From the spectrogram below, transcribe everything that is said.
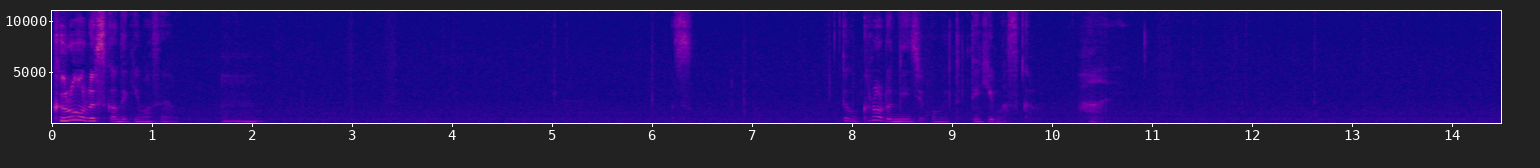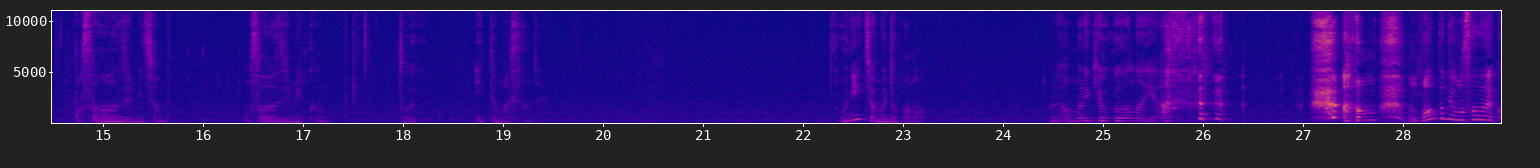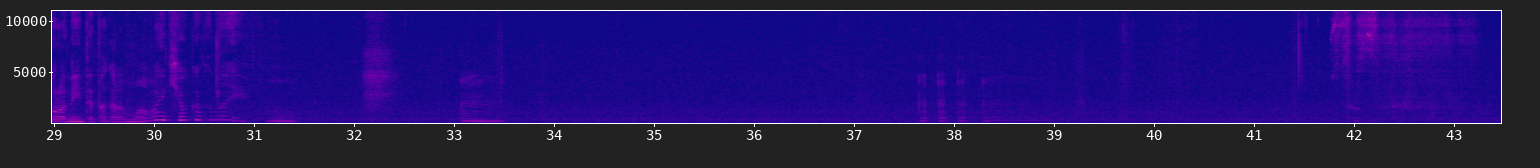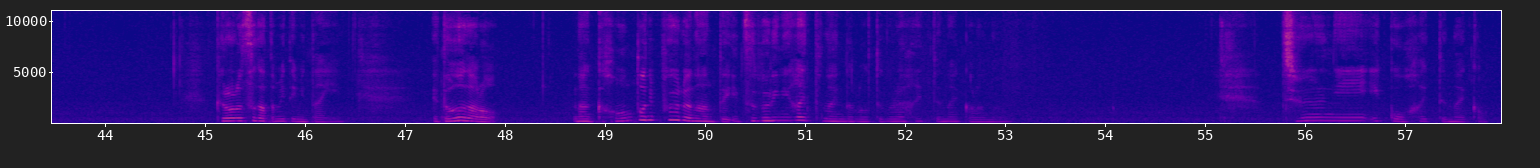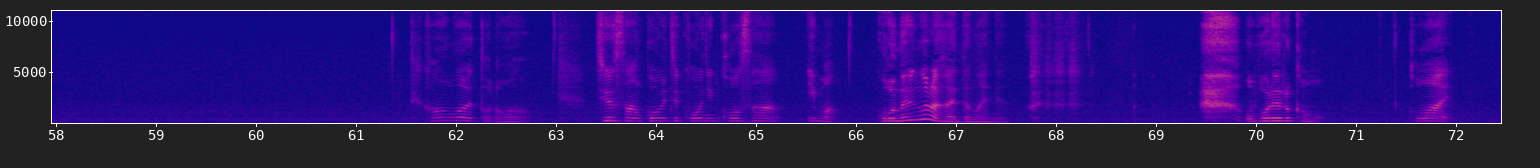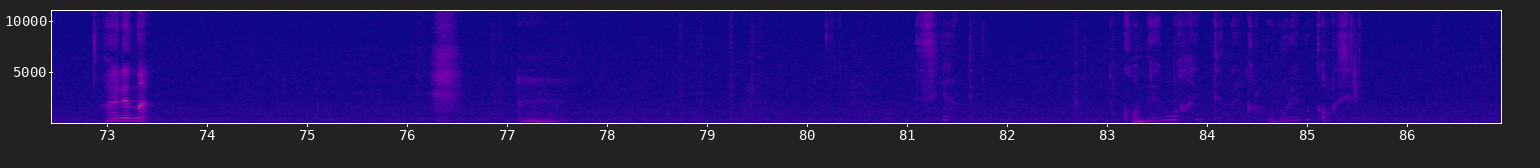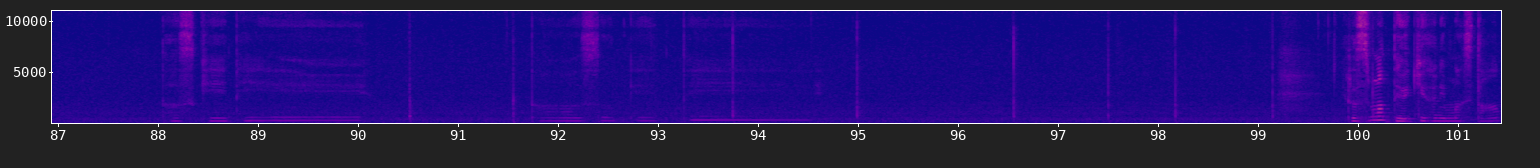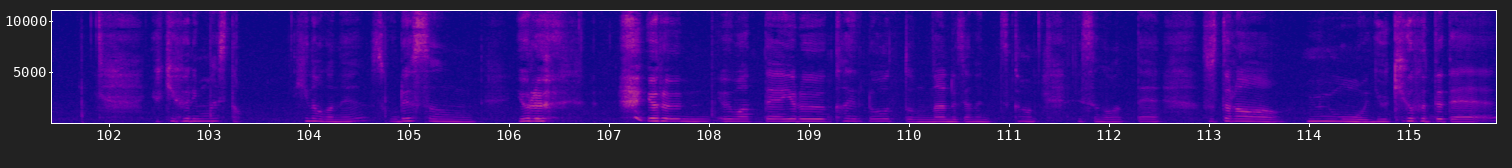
クロールしかできません。うん。でもクロール25メートルできますからはい幼なじみちゃん。幼なじみくんと言ってましたね。お兄ちゃんもいたかな？あれあんまり記憶がないや。あもう本当に幼い頃に言ってたからもうあんまり記憶がない。もううん。クロール姿見てみたい。えどうだろう。なんか本当にプールなんていつぶりに入ってないんだろうってぐらい入ってないからな。中2以降入ってないかも。って考えたら中3高1高2高3今5年ぐらい入ってないね。溺れるかも。怖い。入れない。うん。せやで5年も入って。ないから溺れるかもしれん助けて。助けて。広島って。雪降りました雪降りましたひながねそうレッスン夜 夜終わって夜帰ろうとなるじゃないですか。レッスンが終わって。そしたらもう雪が降ってて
